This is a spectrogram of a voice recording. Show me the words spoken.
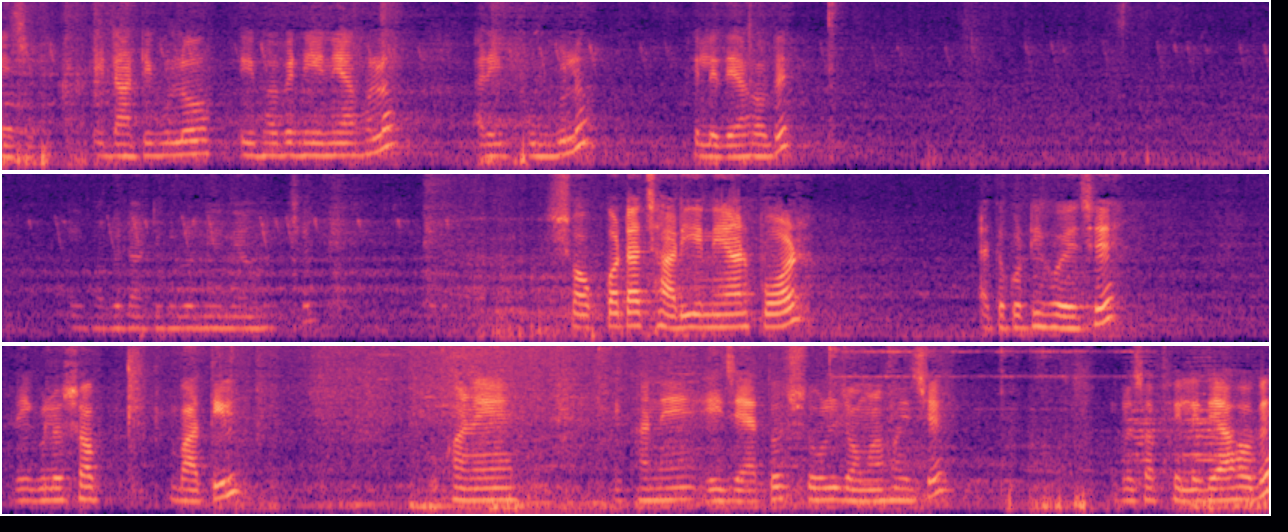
এই যে এই ডাঁটিগুলো এইভাবে নিয়ে নেওয়া হলো আর এই ফুলগুলো ফেলে দেওয়া হবে। এইভাবে ডাঁটিগুলো নিয়ে নেওয়া হচ্ছে। সব কটা ছাড়িয়ে নেওয়ার পর এত কোটি হয়েছে এগুলো সব বাতিল। ওখানে, এখানে এই যে এত শোল জমা হয়েছে, এগুলো সব ফেলে দেওয়া হবে।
